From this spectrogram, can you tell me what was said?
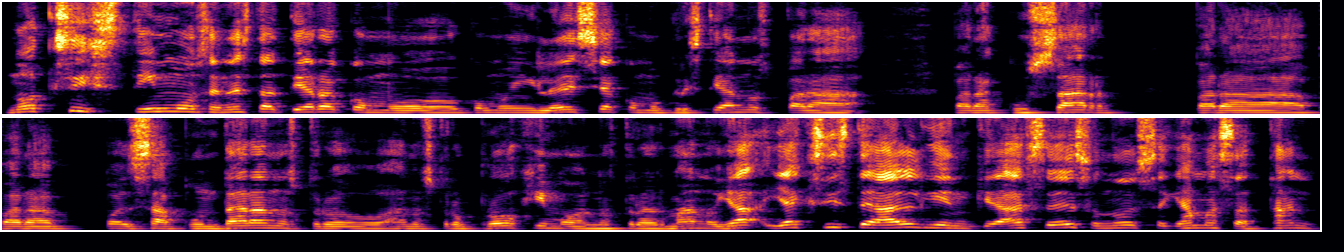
No existimos en esta tierra como, como iglesia, como cristianos para, para acusar, para, para pues apuntar a nuestro, a nuestro prójimo, a nuestro hermano. Ya, ya existe alguien que hace eso, ¿no? Se llama Satán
